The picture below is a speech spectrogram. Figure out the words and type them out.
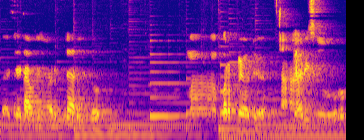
baca dengar semester. itu per periode Aha. dari seluruh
